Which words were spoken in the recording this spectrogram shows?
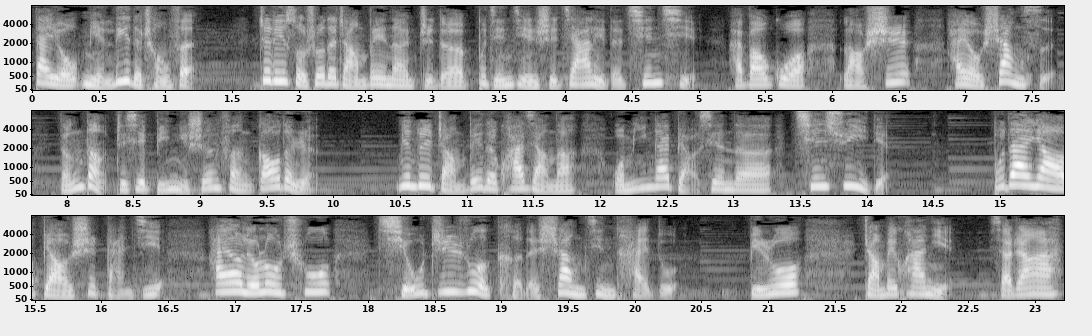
带有勉励的成分。这里所说的长辈呢，指的不仅仅是家里的亲戚，还包括老师，还有上司。等等，这些比你身份高的人，面对长辈的夸奖呢，我们应该表现的谦虚一点，不但要表示感激，还要流露出求知若渴的上进态度。比如，长辈夸你，小张啊，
